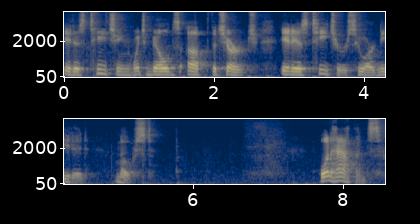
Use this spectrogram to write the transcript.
It is teaching which builds up the church. It is teachers who are needed most. What happens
